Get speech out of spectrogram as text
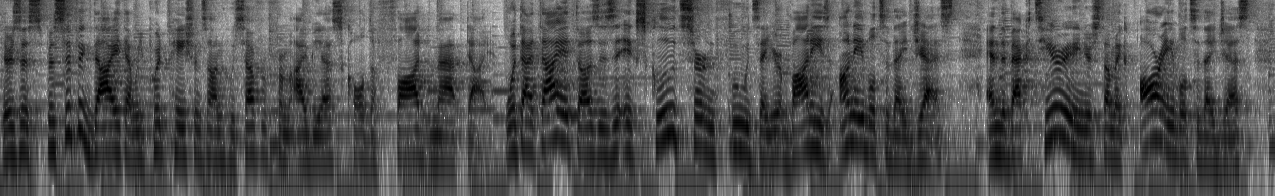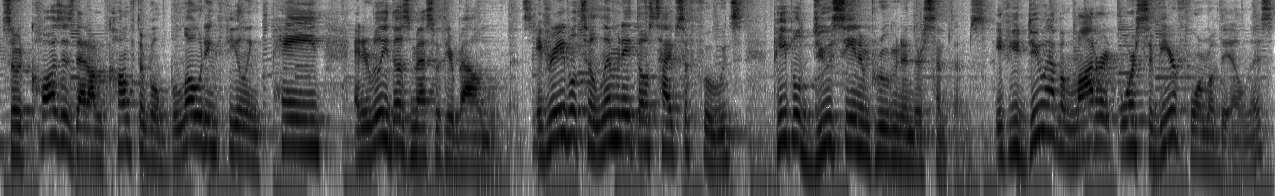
There's a specific diet that we put patients on who suffer from IBS called the FODMAP diet. What that diet does is it excludes certain foods that your body is unable to digest and the bacteria in your stomach are able to digest, so it causes that uncomfortable bloating feeling, pain, and it really does mess with your bowel movements. If you're able to eliminate those types of foods, people do see an improvement in their symptoms. If you do have a moderate or severe form of the illness,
